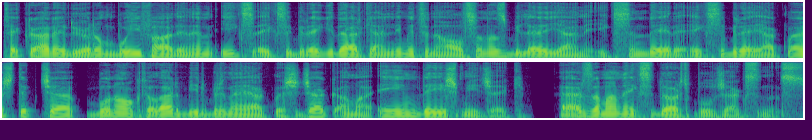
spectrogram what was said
Tekrar ediyorum, bu ifadenin x eksi 1'e giderken limitini alsanız bile, yani x'in değeri eksi 1'e yaklaştıkça, bu noktalar birbirine yaklaşacak ama eğim değişmeyecek. Her zaman eksi 4 bulacaksınız.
